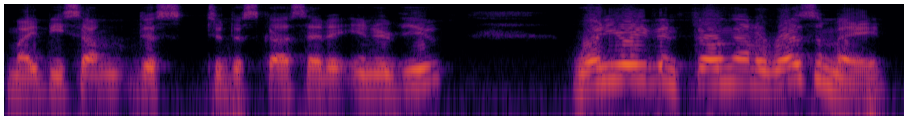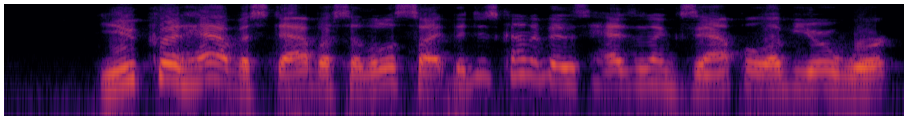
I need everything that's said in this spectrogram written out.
might be something dis to discuss at an interview. When you're even filling out a resume, you could have established a little site that just kind of is, has an example of your work,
